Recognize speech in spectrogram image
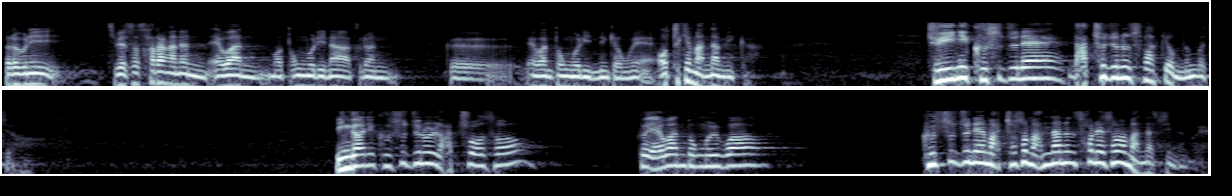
여러분이 집에서 사랑하는 애완 뭐 동물이나 그런 그 애완 동물이 있는 경우에 어떻게 만납니까? 주인이 그 수준에 낮춰주는 수밖에 없는 거죠. 인간이 그 수준을 낮추어서 그 애완동물과 그 수준에 맞춰서 만나는 선에서만 만날 수 있는 거예요.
